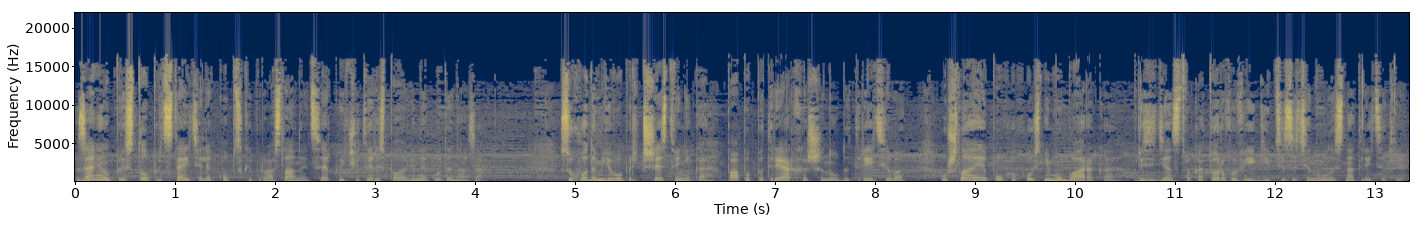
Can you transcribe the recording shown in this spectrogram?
занял престол представителя Коптской православной церкви четыре с половиной года назад – с уходом его предшественника, папы патриарха Шинуда III, ушла и эпоха Хосни Мубарака, президентство которого в Египте затянулось на 30 лет.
